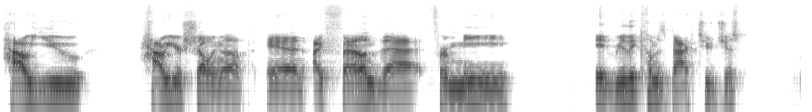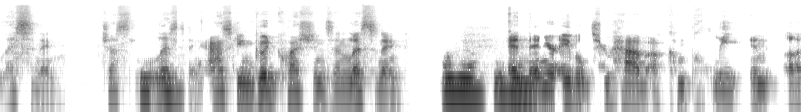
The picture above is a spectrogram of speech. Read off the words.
how you how you're showing up. And I found that for me, it really comes back to just listening, just mm-hmm. listening, asking good questions and listening. Mm-hmm, mm-hmm. And then you're able to have a complete and a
